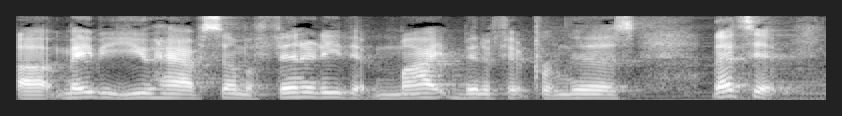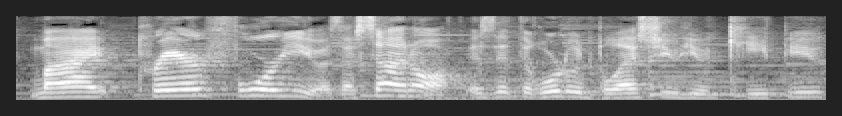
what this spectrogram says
uh, maybe you have some affinity that might benefit from this. That's it. My prayer for you as I sign off is that the Lord would bless you, He would keep you,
